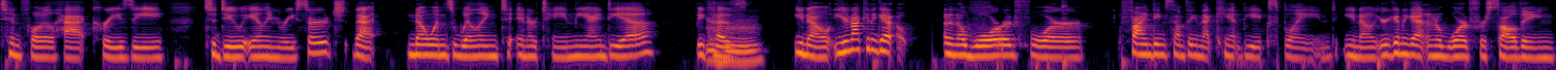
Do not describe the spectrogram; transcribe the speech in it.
tinfoil hat crazy to do alien research that no one's willing to entertain the idea because mm-hmm. you know you're not going to get an award for finding something that can't be explained you know you're going to get an award for solving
